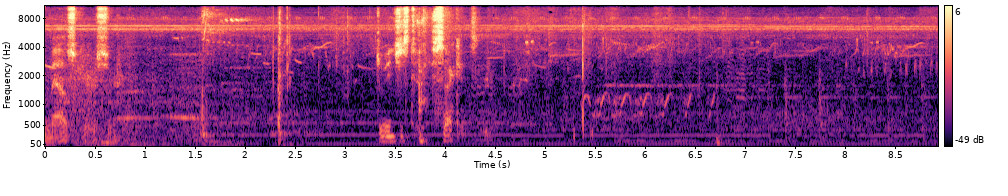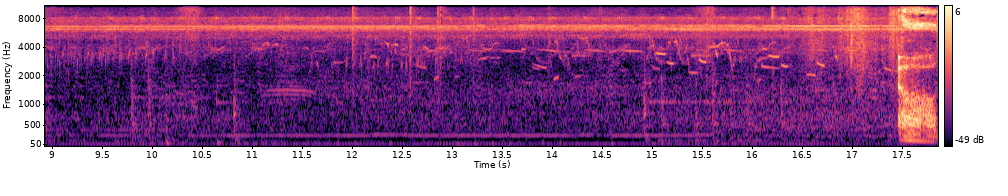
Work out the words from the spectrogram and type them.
Mouse cursor. Give me just a few seconds. Oh,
